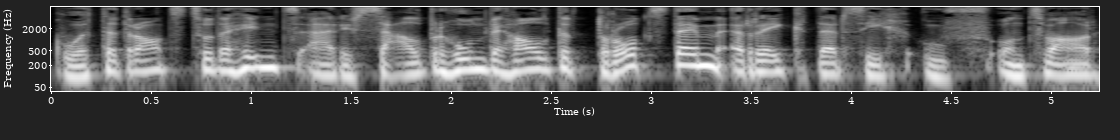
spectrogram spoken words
guten Draht zu den Hunden. Er ist selber Hundehalter. Trotzdem regt er sich auf. Und zwar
